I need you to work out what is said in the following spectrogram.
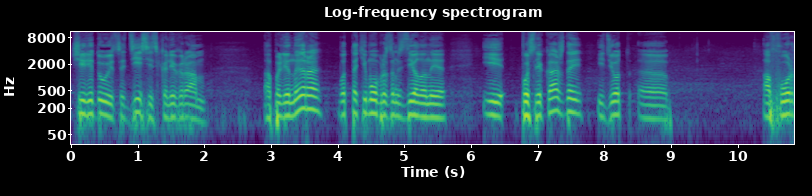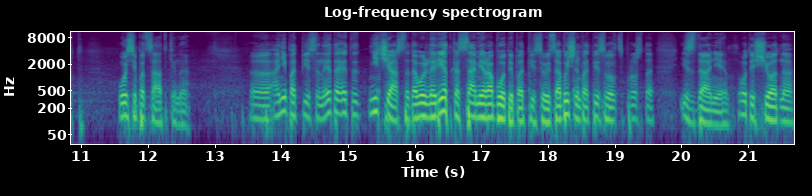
чередуется 10 каллиграмм Аполлинера, вот таким образом сделанные, и после каждой идет э, афорт Осипа Цаткина. Э, они подписаны. Это, это не часто, довольно редко сами работы подписываются. Обычно подписывается просто издание. Вот еще одна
